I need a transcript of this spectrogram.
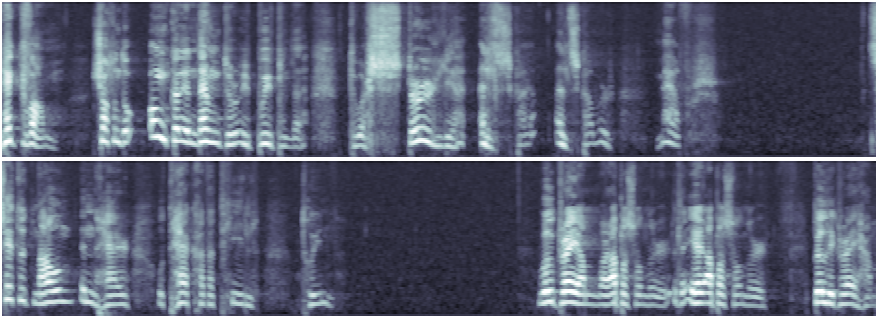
Jekvam. Kjøtt om du onker jeg nevnter i Bibelen. Du er størlige, elsker jeg, elsker jeg mever. Sett ut navn inn her og tek hata til tøyn. Will Graham var appasonner, eller er appasonner, Billy Graham,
